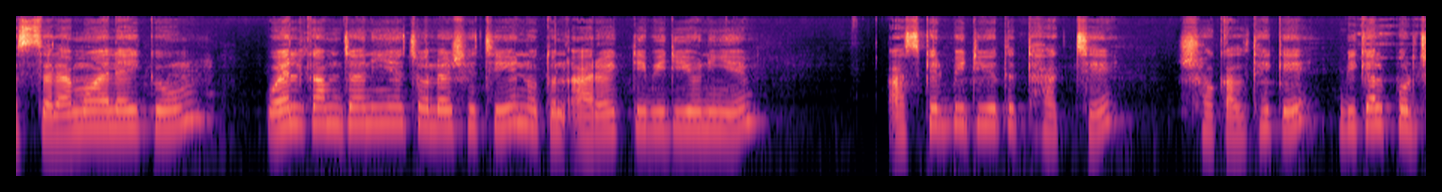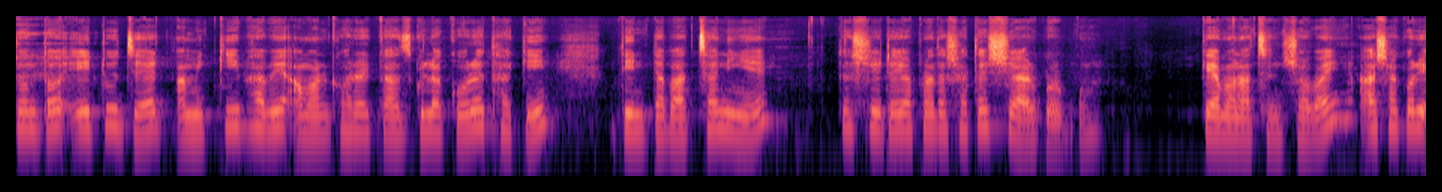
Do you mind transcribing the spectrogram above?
আসসালামু আলাইকুম। ওয়েলকাম জানিয়ে চলে এসেছি নতুন আরও একটি ভিডিও নিয়ে। আজকের ভিডিওতে থাকছে, সকাল থেকে বিকাল পর্যন্ত এ টু জেড আমি কীভাবে আমার ঘরের কাজগুলো করে থাকি তিনটা বাচ্চা নিয়ে, তো সেটাই আপনাদের সাথে শেয়ার করব। কেমন আছেন সবাই? আশা করি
